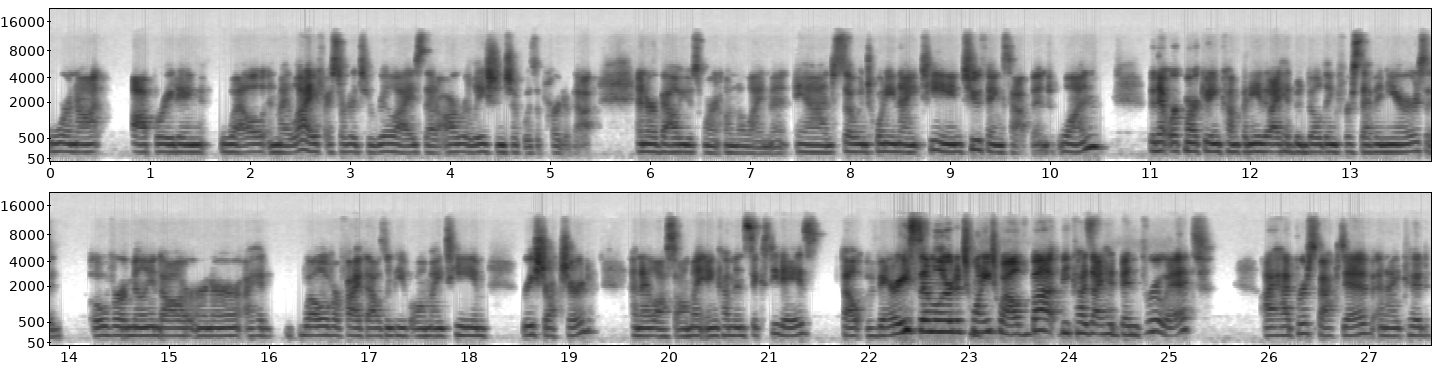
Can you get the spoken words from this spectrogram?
were not operating well in my life, I started to realize that our relationship was a part of that and our values weren't on alignment. And so in 2019, two things happened. One, the network marketing company that I had been building for seven years, a, over a million dollar earner, I had well over 5,000 people on my team, restructured, and I lost all my income in 60 days. Felt very similar to 2012, but because I had been through it, I had perspective and I could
